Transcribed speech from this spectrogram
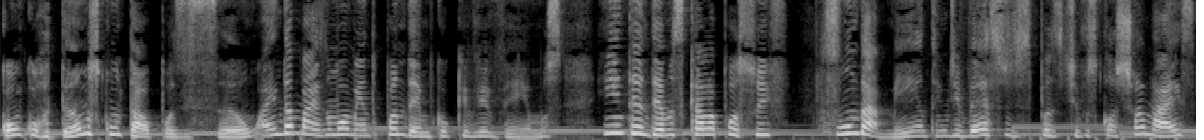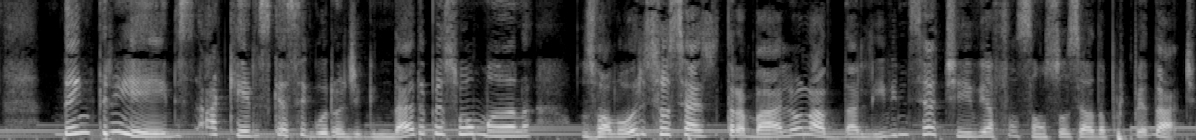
Concordamos com tal posição, ainda mais no momento pandêmico que vivemos, e entendemos que ela possui fundamento em diversos dispositivos constitucionais, dentre eles aqueles que asseguram a dignidade da pessoa humana, os valores sociais do trabalho ao lado da livre iniciativa e a função social da propriedade.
